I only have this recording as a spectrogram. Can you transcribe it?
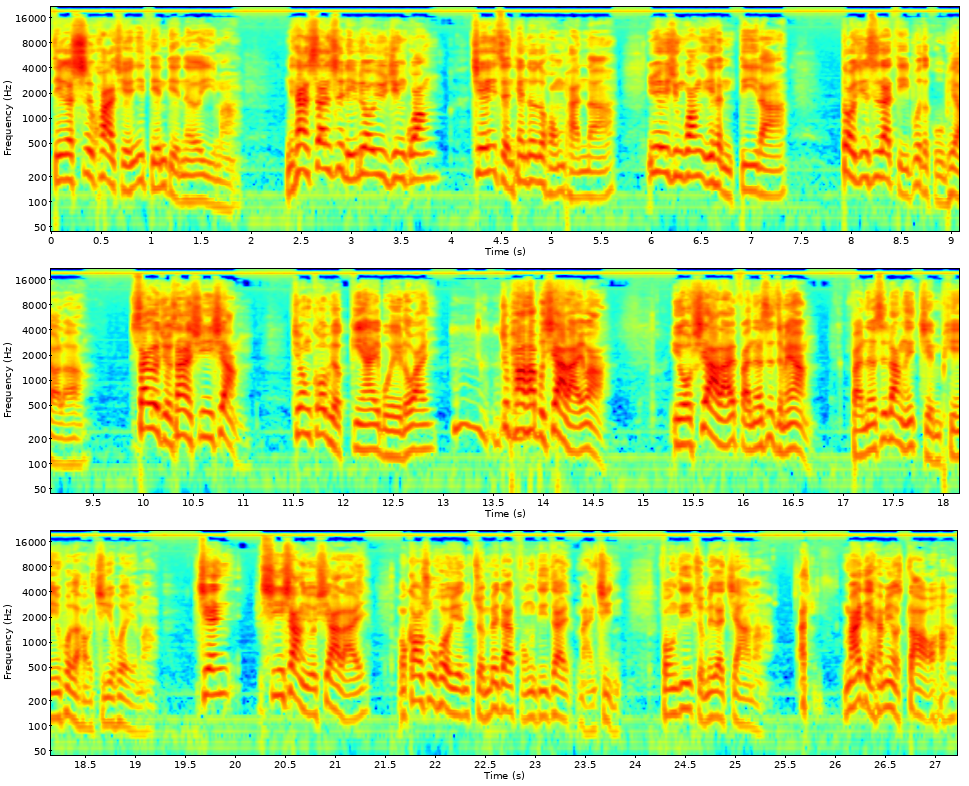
跌个四块钱一点点而已嘛。你看三四零六玉金光，今天一整天都是红盘啦，因为玉金光也很低啦，都已经是在底部的股票啦。三个九三的星象，就用股票惊也不会乱，嗯，就怕它不下来嘛。有下来，反而是怎么样？反而是让你捡便宜或者好机会嘛。今天。星象有下来，我告诉会员准备在逢低再买进，逢低准备再加嘛啊，买点还没有到啊，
